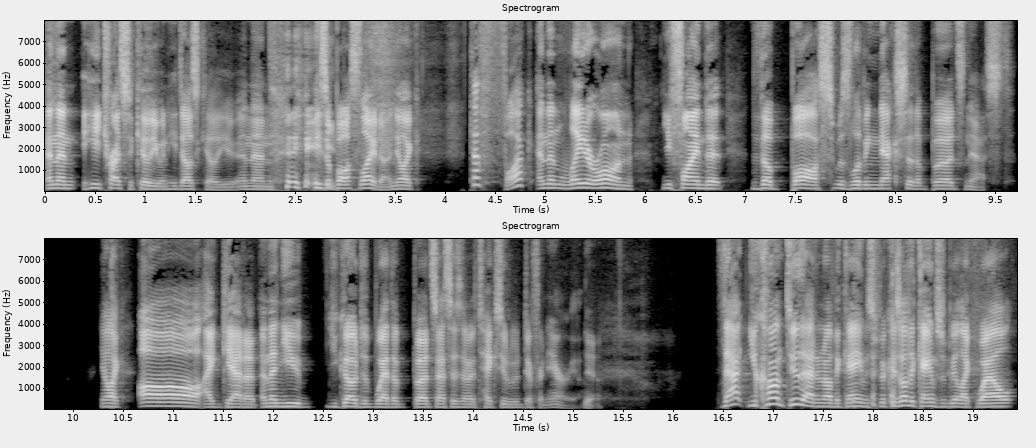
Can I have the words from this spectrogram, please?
and then he tries to kill you and he does kill you and then he's a boss later and you're like the fuck and then later on you find that the boss was living next to the bird's nest you're like oh i get it and then you you go to where the bird's nest is and it takes you to a different area Yeah. that you can't do that in other games because other games would be like well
